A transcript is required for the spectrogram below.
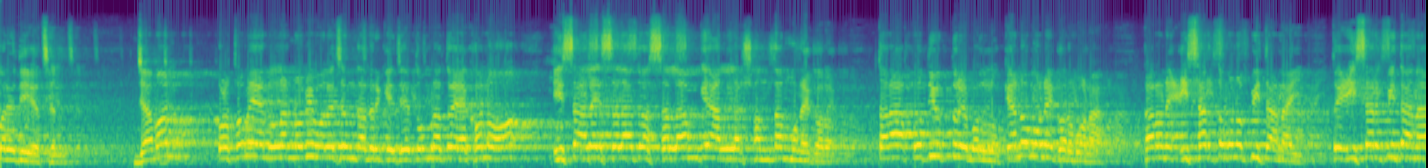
করে দিয়েছেন। যেমন প্রথমে আল্লাহ নবী বলেছেন তাদেরকে যে তোমরা তো এখনও ঈসা আলাই সাল্লামকে আল্লাহর সন্তান মনে করো। তারা প্রতি উত্তরে বলল, কেন মনে করব না? কারণ ঈশার তো কোনো পিতা নাই। তো ঈশার পিতা না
